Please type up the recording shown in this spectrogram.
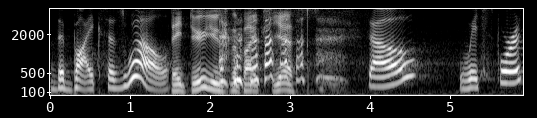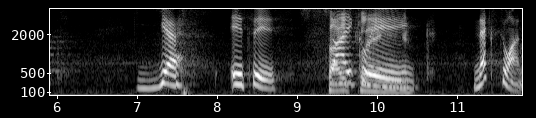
the bikes as well. They do use the bikes, yes. So, which sport? Yes, it is Cycling. Next one.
